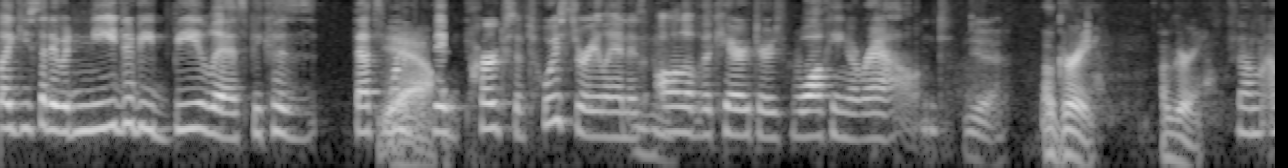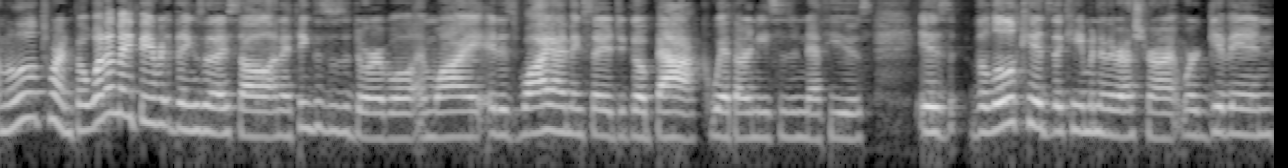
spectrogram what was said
like you said, it would need to be B list because that's one Yeah. of the big perks of Toy Story Land is mm-hmm. all of the characters walking around. Yeah. Agree. Agree. So I'm, I'm a little torn. But one of my favorite things that I saw, and I think this is adorable, and why it is why I'm excited to go back with our nieces and nephews, is the little kids that came into the restaurant were given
